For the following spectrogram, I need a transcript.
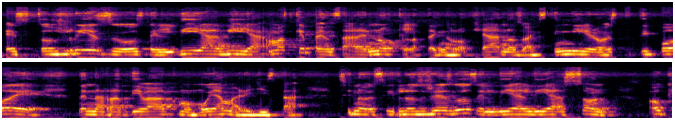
estos riesgos del día a día, más que pensar en no que la tecnología nos va a extinguir o este tipo de, narrativa como muy amarillista, sino decir los riesgos del día a día son, ok,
